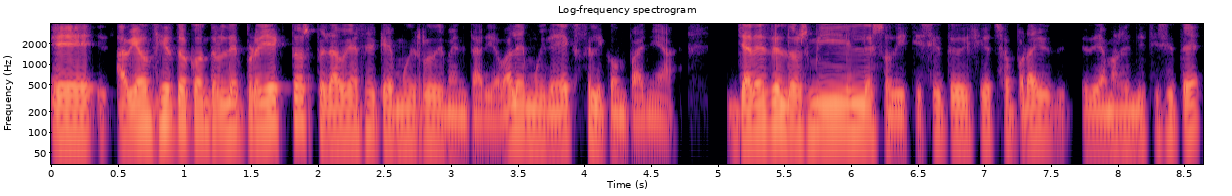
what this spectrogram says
Eh, había un cierto control de proyectos, pero voy a decir que muy rudimentario, ¿vale? Muy de Excel y compañía. Ya desde el 2017 o 18 por ahí, digamos en 17,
